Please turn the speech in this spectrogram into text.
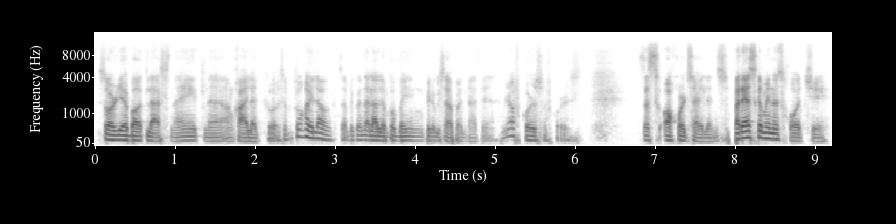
sorry about last night na ang kalat ko. Sabi ko, okay lang. Sabi ko, naalala pa ba yung pinag-usapan natin? Yeah, of course, of course. Tapos awkward silence. Parehas kami nasa kotse.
